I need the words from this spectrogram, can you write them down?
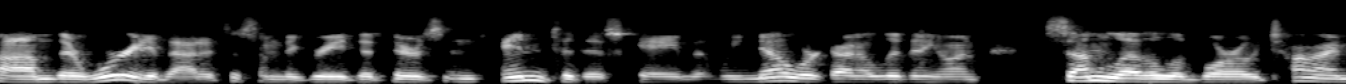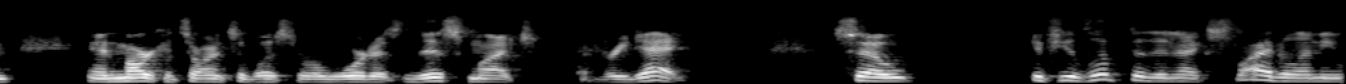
Um, they're worried about it to some degree that there's an end to this game, that we know we're kind of living on some level of borrowed time, and markets aren't supposed to reward us this much every day. So if you look to the next slide, Eleni,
